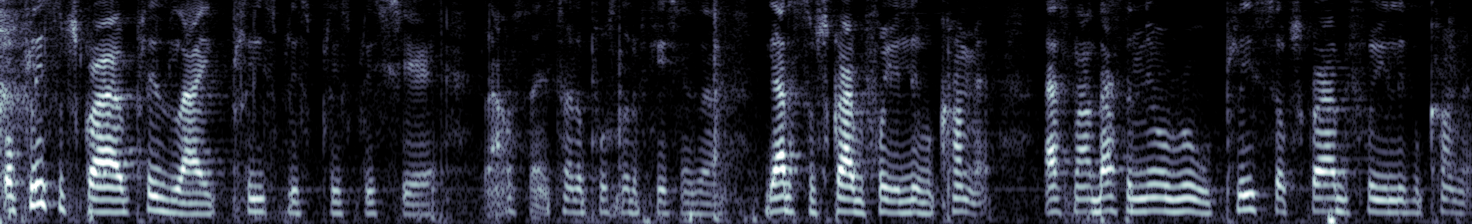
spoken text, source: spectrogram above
But please subscribe. Please like. Please, please, please, please share. You know I'm saying? Turn the post notifications on. You gotta subscribe before you leave a comment. That's now that's the new rule. Please subscribe before you leave a comment.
